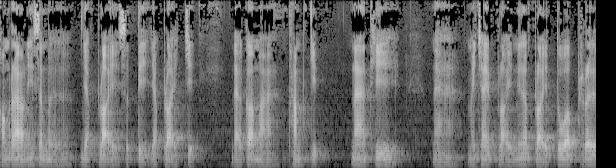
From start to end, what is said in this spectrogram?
ของเรานี้เสมอ อย่าปล่อยสติ อย่าปล่อยจิต แล้วก็มาทำกิจหน้าที่นะไม่ใช่ปล่อยเนื้อปล่อยตัวเพลิ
